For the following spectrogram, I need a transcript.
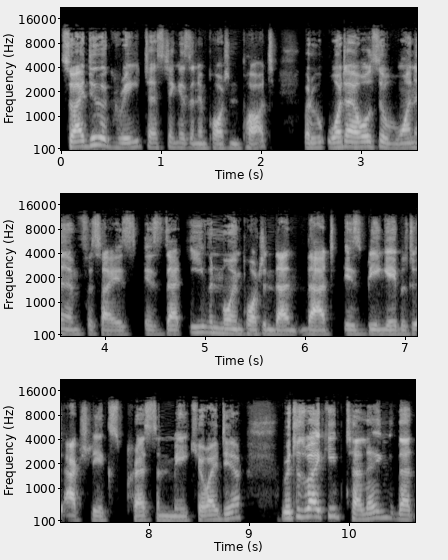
so I do agree testing is an important part. But what I also want to emphasize is that even more important than that is being able to actually express and make your idea, which is why I keep telling that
